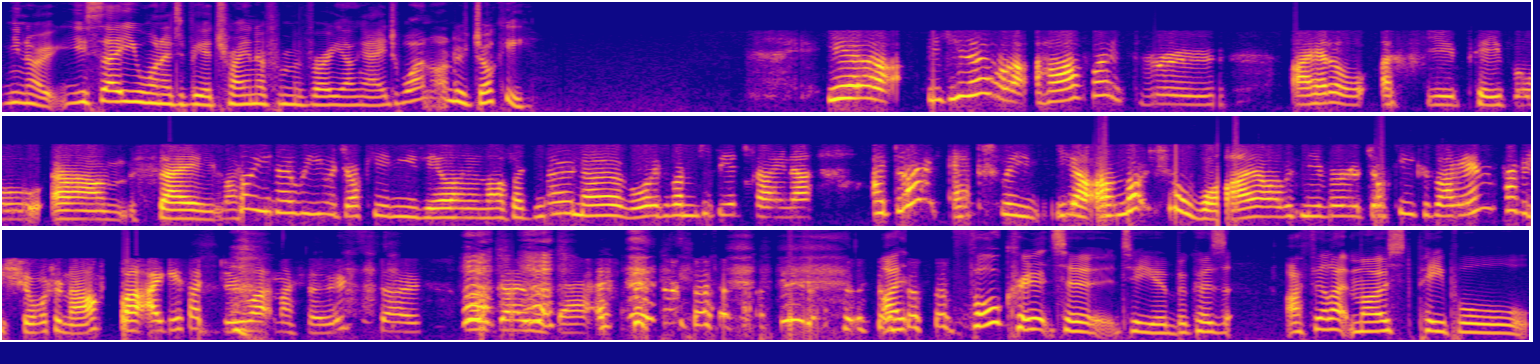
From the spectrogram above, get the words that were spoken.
know, you say you wanted to be a trainer from a very young age. Why not a jockey? Yeah, you know? Halfway through, I had a, a few people um, say, like, oh, you know, were you a jockey in New Zealand? And I was like, no, no, I've always wanted to be a trainer. I don't actually, yeah, I'm not sure why I was never a jockey because I am probably short enough, but I guess I do like my food, so we'll go with that. I, full credit to, to you because I feel like most people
